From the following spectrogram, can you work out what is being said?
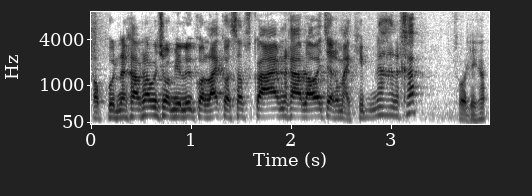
ขอบคุณนะครับท่านผู้ชมอย่าลืมกดไลค์กด subscribe นะครับแล้วไว้เจอกันใหม่คลิปหน้านะครับ สวัสดีครับ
